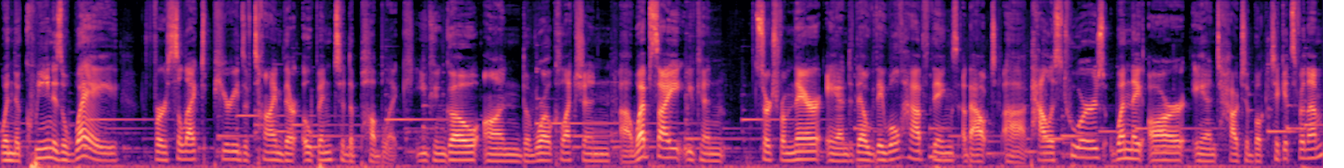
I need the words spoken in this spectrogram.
when the Queen is away for select periods of time, they're open to the public. You can go on the Royal Collection uh, website. You can search from there, and they they will have things about uh, palace tours, when they are, and how to book tickets for them.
